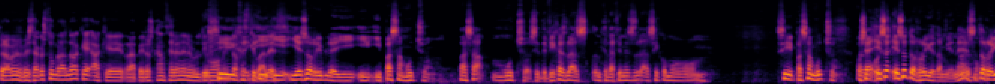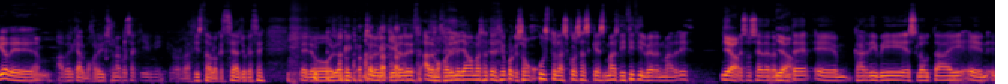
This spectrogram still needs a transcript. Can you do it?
pero, me estoy acostumbrando a que, a que raperos cancelen en el último momento festivales. Y, y, es horrible y, pasa mucho pasa mucho. Si te fijas, las cancelaciones así como... Sí, pasa mucho. O sea, eso, es otro rollo también, ¿eh? Es otro rollo de... A ver, que a lo mejor he dicho una cosa aquí micro racista o lo que sea, yo qué sé. Pero lo que, lo que quiero decir, a lo mejor me llama más atención porque son justo las cosas que es más difícil ver en Madrid. Yeah. O sea, de repente eh, Cardi B, Slow Tie,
